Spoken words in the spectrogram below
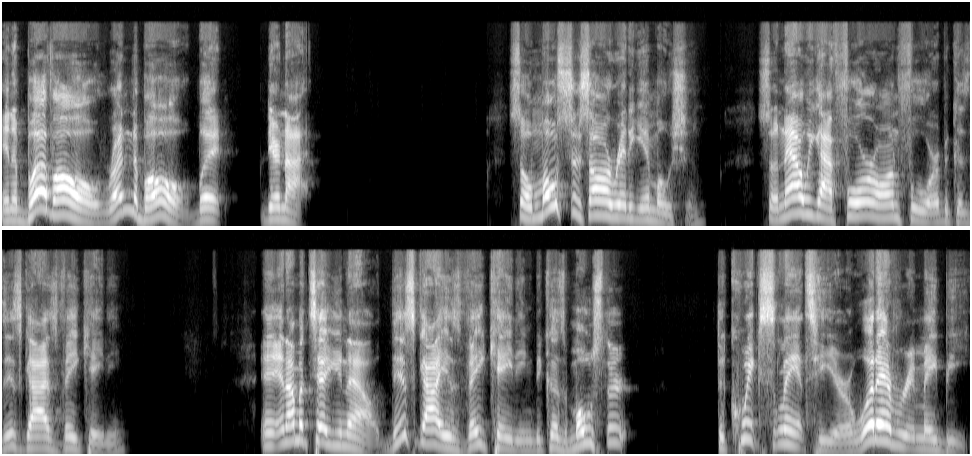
And above all, run the ball, but they're not. So Mostert's already in motion. So now we got four on four because this guy's vacating. And, and I'm gonna tell you now, this guy is vacating because Mostert, the quick slants here, or whatever it may be,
